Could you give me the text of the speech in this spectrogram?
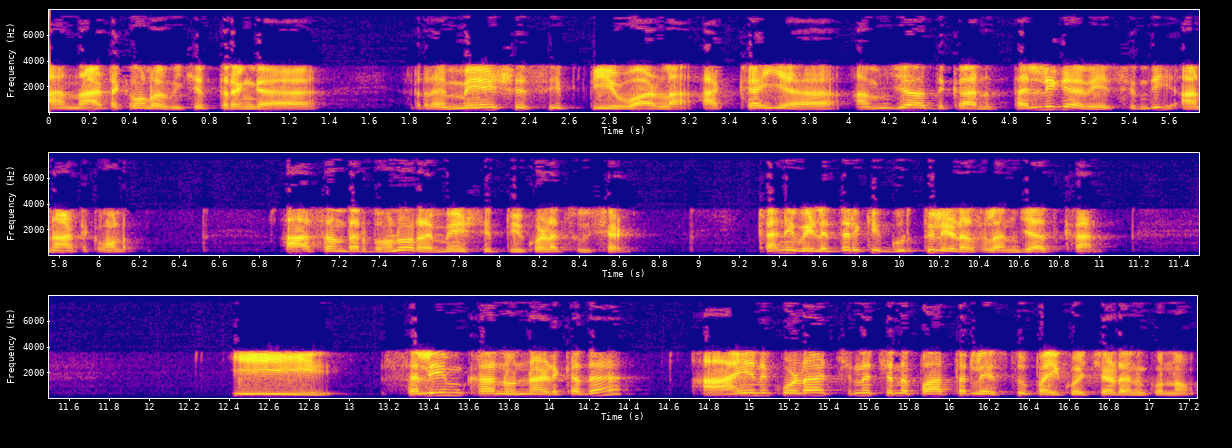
ఆ నాటకంలో విచిత్రంగా రమేష్ సిప్పి వాళ్ళ అక్కయ్య అంజాద్ ఖాన్ తల్లిగా వేసింది ఆ నాటకంలో. ఆ సందర్భంలో రమేష్ సిప్పి కూడా చూశాడు. కానీ వీళ్ళిద్దరికీ గుర్తులేడు అసలు అంజాద్ ఖాన్. ఈ సలీం ఖాన్ ఉన్నాడు కదా ఆయన కూడా చిన్న చిన్న పాత్రలు వేస్తూ పైకి వచ్చాడు అనుకున్నాం.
